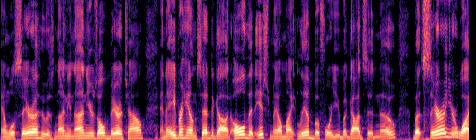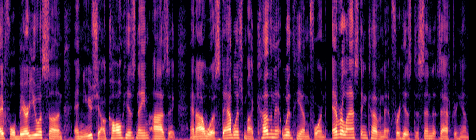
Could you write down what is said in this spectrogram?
And will Sarah, who is ninety nine years old, bear a child? And Abraham said to God, Oh, that Ishmael might live before you. But God said, No, but Sarah your wife will bear you a son, and you shall call his name Isaac. And I will establish my covenant with him for an everlasting covenant for his descendants after him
